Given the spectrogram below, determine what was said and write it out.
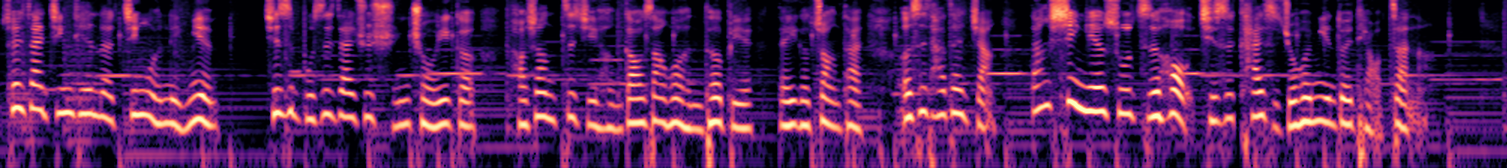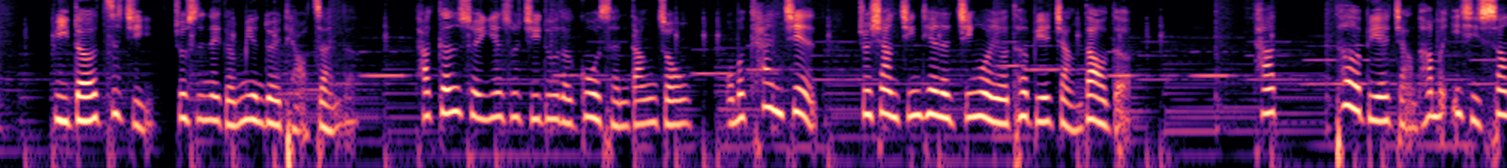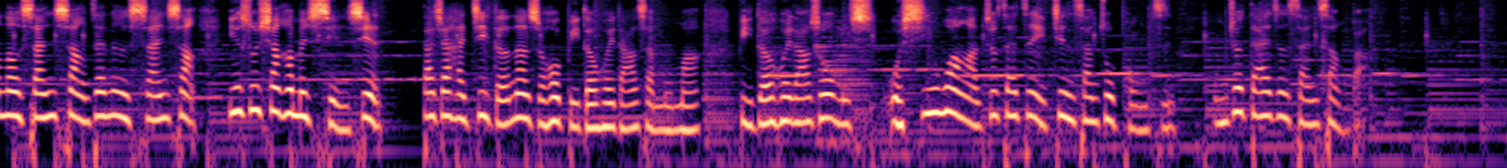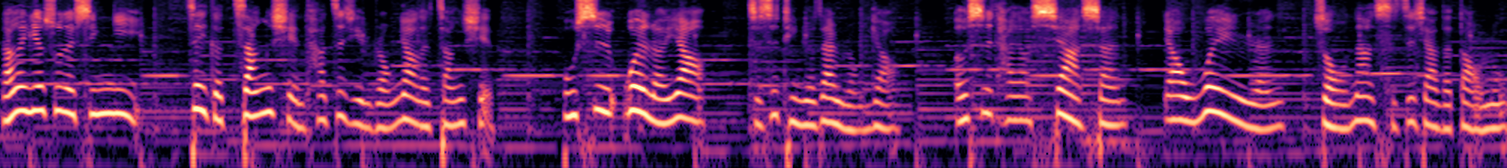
所以在今天的经文里面。其实不是在去寻求一个好像自己很高尚或很特别的一个状态，而是他在讲，当信耶稣之后，其实开始就会面对挑战啊。彼得自己就是那个面对挑战的，他跟随耶稣基督的过程当中，我们看见，就像今天的经文有特别讲到的，他特别讲他们一起上到山上，在那个山上，耶稣向他们显现。大家还记得那时候彼得回答什么吗？彼得回答说：“我们希我希望啊，就在这里建三座棚子，我们就待在这山上吧。”然而，耶稣的心意，这个彰显他自己荣耀的彰显，不是为了要只是停留在荣耀，而是他要下山，要为人走那十字架的道路。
